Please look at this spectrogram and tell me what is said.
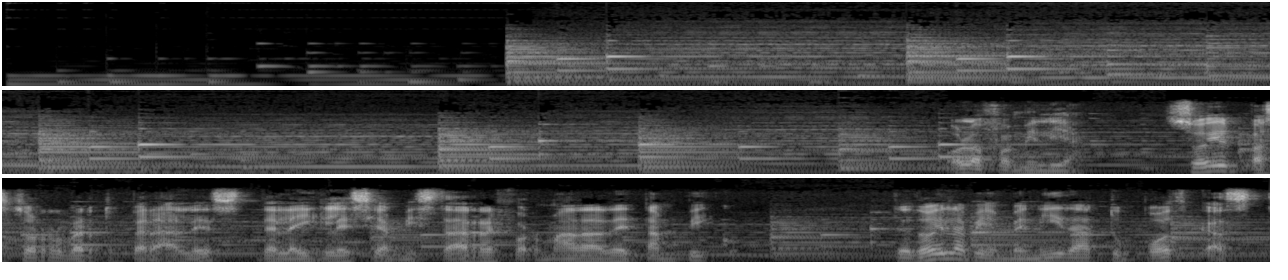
Hola familia, soy el pastor Roberto Perales de la Iglesia Amistad Reformada de Tampico. Te doy la bienvenida a tu podcast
